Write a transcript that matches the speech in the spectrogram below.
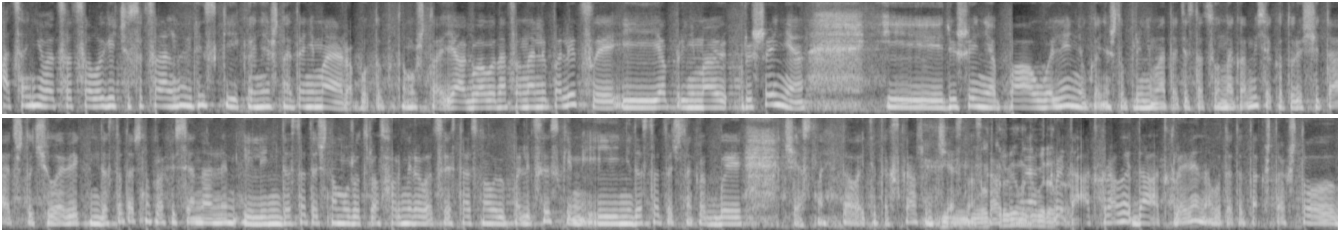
оценивать социологические социальные риски, конечно, это не моя работа, потому что я глава национальной полиции, и я принимаю решения. И решение по увольнению, конечно, принимает аттестационная комиссия, которая считает, что человек недостаточно профессиональным или недостаточно может трансформироваться и стать новым полицейским, и недостаточно как бы честный. Давайте так скажем, честно Ну, скажем. откровенно и говоря, открыто. да. Откровенно, да, откровенно вот это так. Так что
